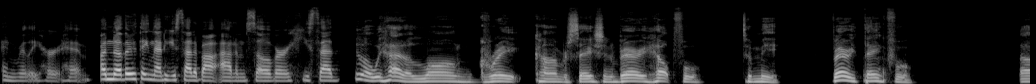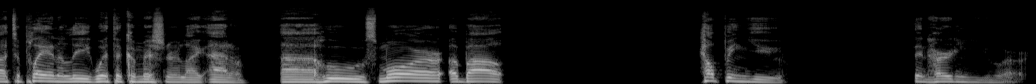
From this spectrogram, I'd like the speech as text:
and really hurt him. Another thing that he said about Adam Silver, he said, "You know, we had a long great conversation, very helpful to me. Very thankful uh, to play in a league with a commissioner like Adam, uh, who's more about helping you than hurting you or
